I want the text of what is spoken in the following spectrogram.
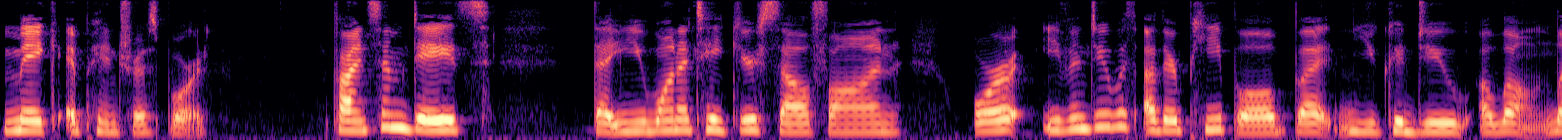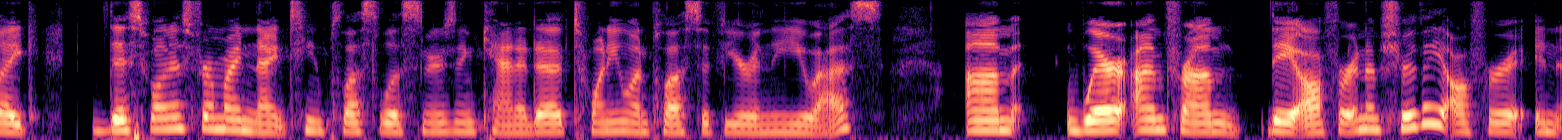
make a Pinterest board. Find some dates that you want to take yourself on or even do with other people, but you could do alone. Like this one is for my 19 plus listeners in Canada, 21 plus if you're in the US. Um, where I'm from, they offer, and I'm sure they offer it in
